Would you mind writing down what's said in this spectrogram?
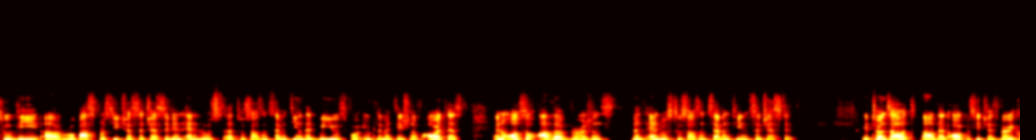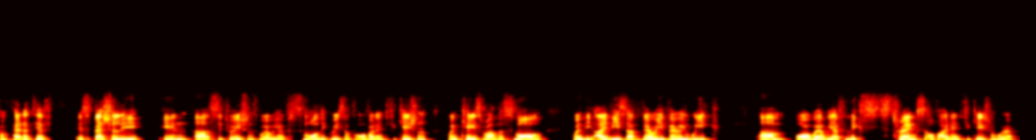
to the uh, robust procedure suggested in Andrews uh, 2017 that we use for implementation of our test, and also other versions that Andrews 2017 suggested. It turns out uh, that our procedure is very competitive, especially in uh, situations where we have small degrees of over-identification, when K is rather small, when the IVs are very, very weak, um, or where we have mixed strengths of identification, where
